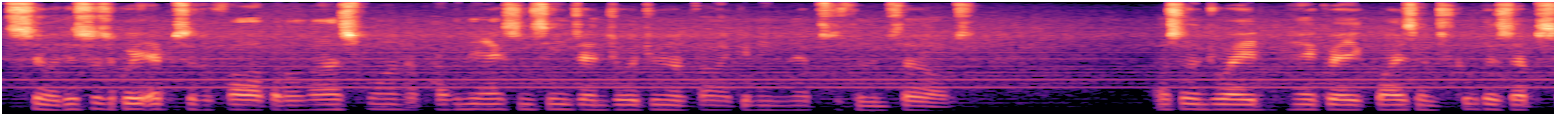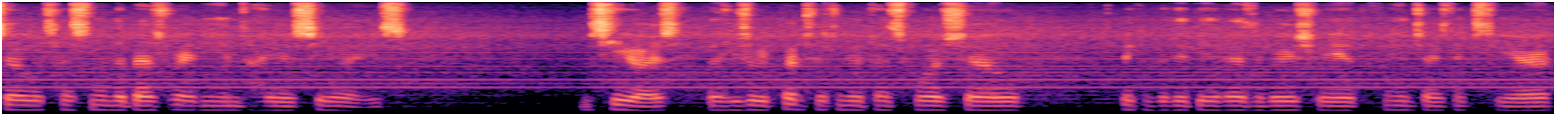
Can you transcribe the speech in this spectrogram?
So this was a great episode to follow up on the last one. Apart from the action scenes, I enjoyed doing and like getting the episodes for themselves. Also enjoyed Hey Greg Weisman scoop this episode, which has some of the best rating in the entire series. I'm serious, but he's really into a new Transformers show, making for the 30th anniversary of the franchise next year,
